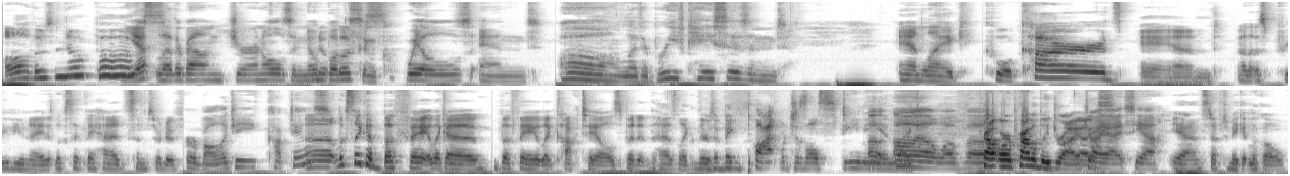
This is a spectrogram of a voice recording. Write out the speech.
all those notebooks Yep, leather-bound journals and notebooks, Notebooks. and quills and oh, leather briefcases and and like cool cards and oh that was preview night it looks like they had some sort of herbology cocktails. uh it looks like a buffet like a buffet like cocktails but it has like there's a big pot which is all steamy Uh, and like oh, of uh, pro- or probably dry ice dry ice, yeah. yeah and stuff to make it look all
